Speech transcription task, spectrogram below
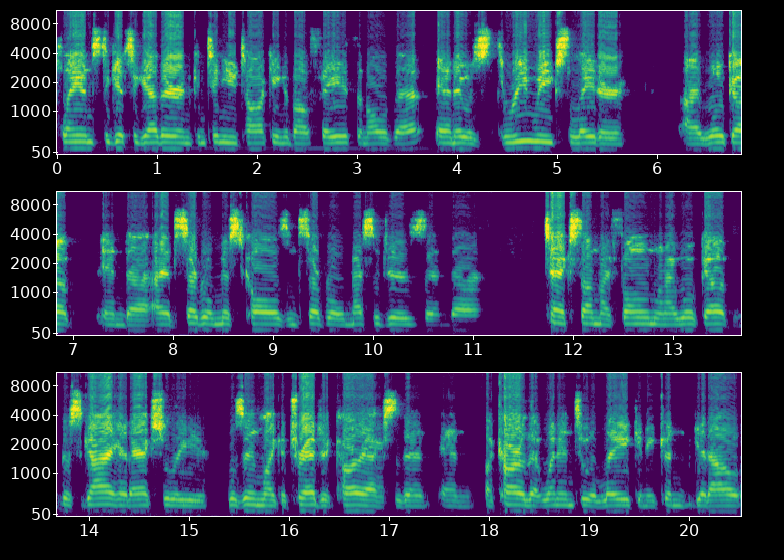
plans to get together and continue talking about faith and all of that. And it was three weeks later, I woke up and uh, I had several missed calls and several messages and uh, texts on my phone when I woke up. This guy had actually was in like a tragic car accident and a car that went into a lake and he couldn't get out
